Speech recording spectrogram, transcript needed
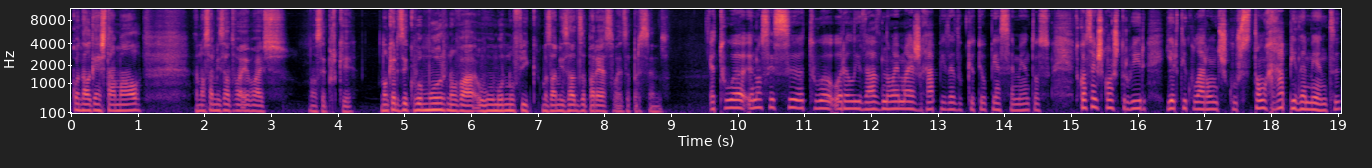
quando alguém está mal, a nossa amizade vai abaixo. Não sei porquê. Não quer dizer que o amor não vá, o amor não fique, mas a amizade desaparece, vai desaparecendo. A tua, eu não sei se a tua oralidade não é mais rápida do que o teu pensamento. Ou se, tu consegues construir e articular um discurso tão rapidamente,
